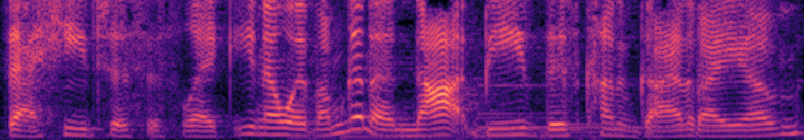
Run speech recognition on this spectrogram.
that he just is like, you know, if I'm gonna not be this kind of guy that I am,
